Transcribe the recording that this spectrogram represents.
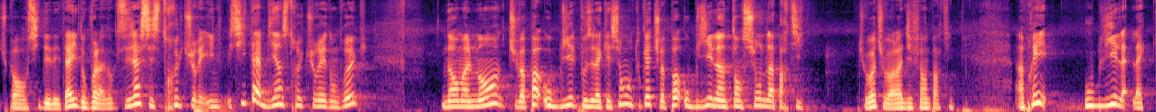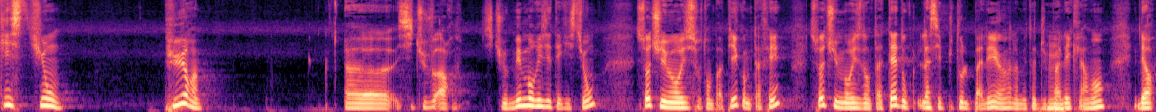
tu peux aussi des détails. Donc voilà, donc déjà c'est structuré. Si tu as bien structuré ton truc, normalement, tu vas pas oublier de poser la question. En tout cas, tu vas pas oublier l'intention de la partie. Tu vois, tu vas avoir la différentes parties. Après, oublier la, question pure, euh, si tu veux, si tu veux mémoriser tes questions, soit tu mémorises sur ton papier, comme tu as fait, soit tu mémorises dans ta tête. Donc là, c'est plutôt le palais, hein, la méthode du Mm. palais, clairement. D'ailleurs,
